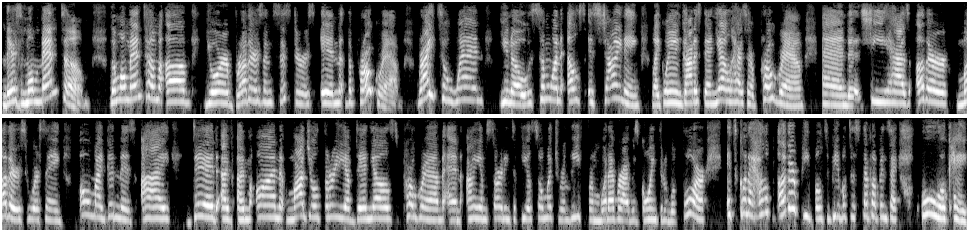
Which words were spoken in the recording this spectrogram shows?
there's momentum. The momentum of your brothers and sisters in the program right? So when you know someone else is shining like when goddess danielle has her program and she has other mothers who are saying oh my goodness i did i am on module three of danielle's program and i am starting to feel so much relief from whatever i was going through before it's going to help other people to be able to step up and say oh okay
